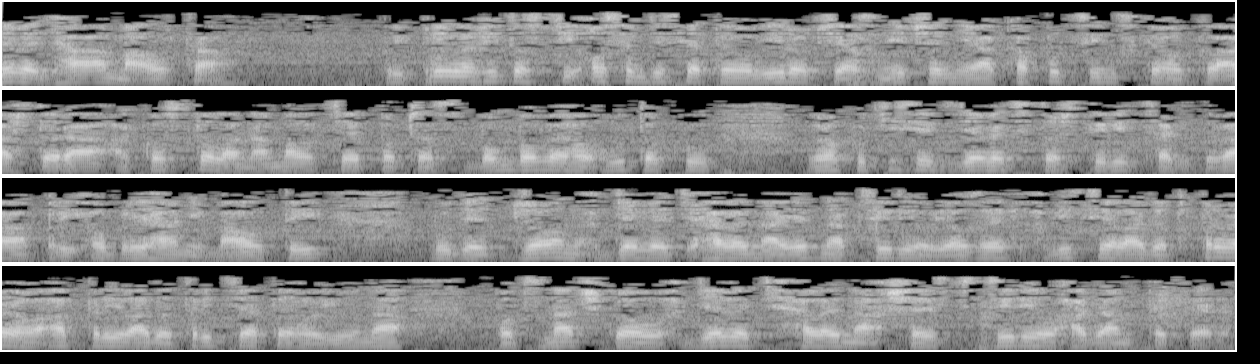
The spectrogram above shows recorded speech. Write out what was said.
9H Malta pri príležitosti 80. výročia zničenia kapucínskeho kláštora a kostola na Malte počas bombového útoku v roku 1942 pri obliehaní Malty bude John 9 Helena 1 Cyril Jozef vysielať od 1. apríla do 30. júna pod značkou 9 Helena 6 Cyril Adam Peter.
